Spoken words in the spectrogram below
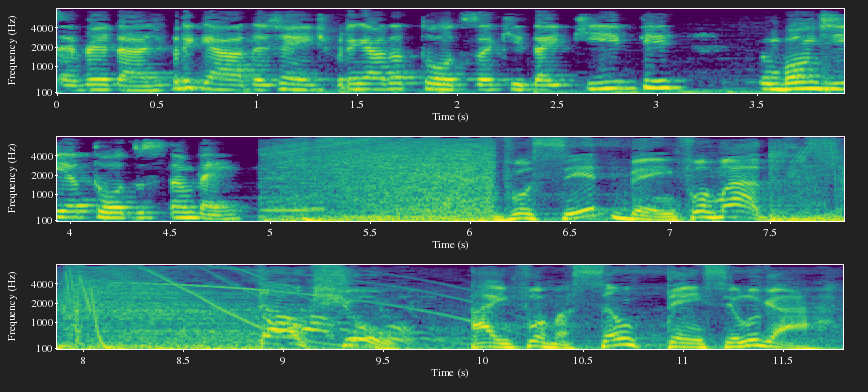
É verdade. Obrigada, gente. Obrigada a todos aqui da equipe. Um bom dia a todos também. Você bem informado. Talk Show. A informação tem seu lugar.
